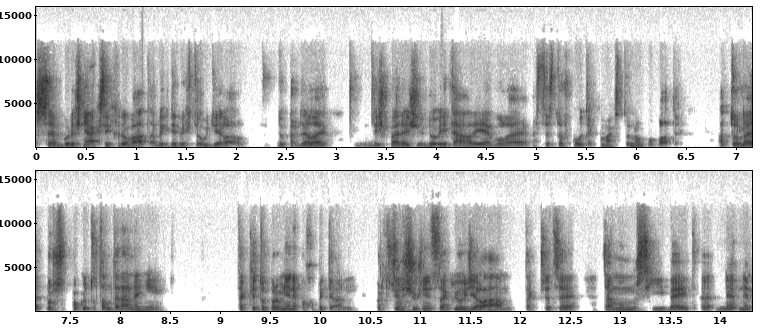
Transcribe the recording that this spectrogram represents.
se budeš nějak sichrovat, aby kdybych to udělal, do prdele, když pojedeš do Itálie, vole, s cestovkou, tak máš stornou poplatek. A tohle, pokud to tam teda není, tak je to pro mě nepochopitelný. Protože když už něco takového dělám, tak přece tam musí být, eh, ne, ne,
